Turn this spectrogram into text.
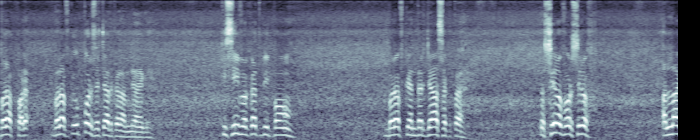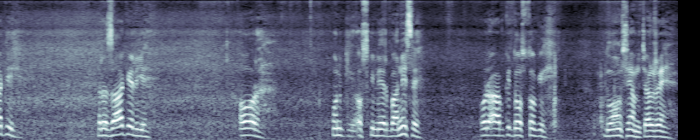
برف پر، برف کے اوپر سے چل کر ہم جائیں گے۔ کسی وقت بھی پاؤں برف کے اندر جا سکتا ہے۔ تو صرف اور صرف اللہ کی رضا کے لیے اور ان کی اس کی مہربانی سے اور آپ کی دوستوں کی دعاؤں سے ہم چل رہے ہیں۔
